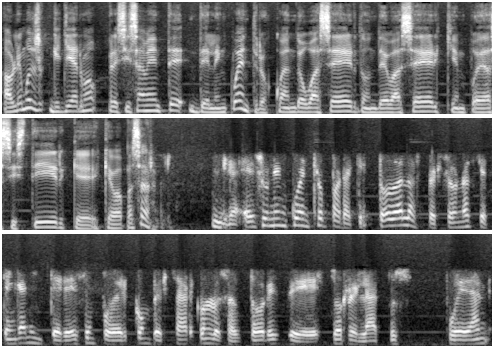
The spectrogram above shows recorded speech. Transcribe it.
Hablemos, Guillermo, precisamente del encuentro, cuándo va a ser, dónde va a ser, quién puede asistir, qué, qué va a pasar. Mira, es un encuentro para que todas las personas que tengan interés en poder conversar con los autores de estos relatos puedan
